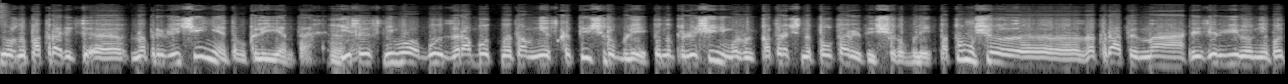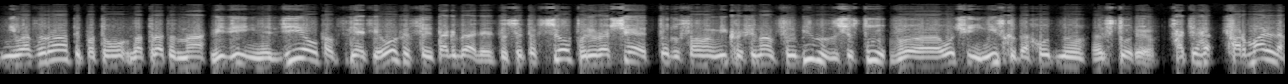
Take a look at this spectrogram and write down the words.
нужно потратить э, на привлечение этого клиента. Mm-hmm. Если с него будет заработано там несколько тысяч рублей, то на привлечение может быть потрачено полторы тысячи рублей. Потом еще э, затраты на резервирование под невозврат, и потом затраты на ведение дел, там, снятие офиса и так далее. То есть это все превращает тот же самый микрофинансовый бизнес зачастую в э, очень низкодоходную историю. Хотя формально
